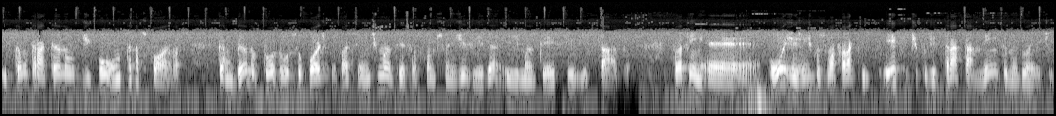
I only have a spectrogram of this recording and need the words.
estão tratando de outras formas, estão dando todo o suporte para o paciente manter suas condições de vida e manter esse estado. Então, assim, é, hoje a gente costuma falar que esse tipo de tratamento no doente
